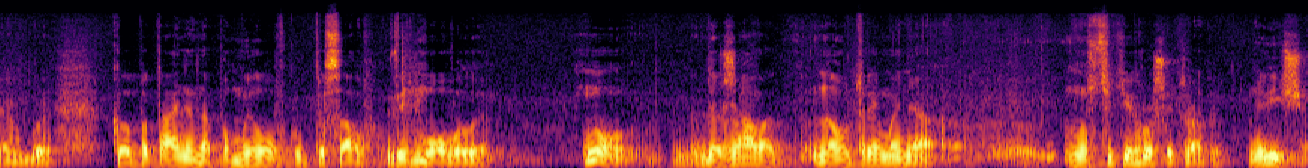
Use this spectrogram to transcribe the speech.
якби клопотання на помиловку писав, відмовили. Ну, держава на утримання ну, стільки грошей тратить. Навіщо?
